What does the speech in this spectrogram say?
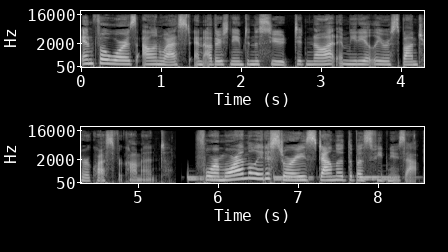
InfoWars, Allen West, and others named in the suit did not immediately respond to requests for comment. For more on the latest stories, download the BuzzFeed News app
